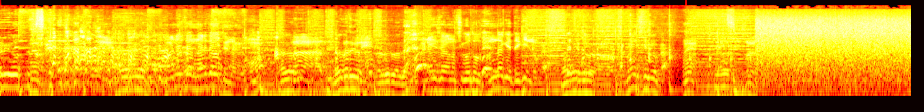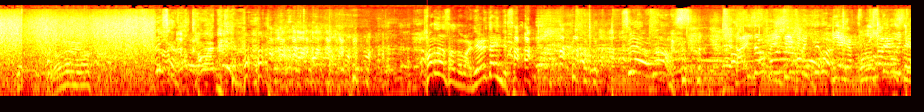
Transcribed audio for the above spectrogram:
るよ、マネージャーになりたがってんだけどもまあ分かるよねマネージャーの仕事をどんだけできんのか。ちょっと確認してみようか。ねスペシャルが変わってん原田さんの前でやりたいんですよ。そやわな。大丈夫行ってこい行ってこい。いやいや殺される行ってこ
